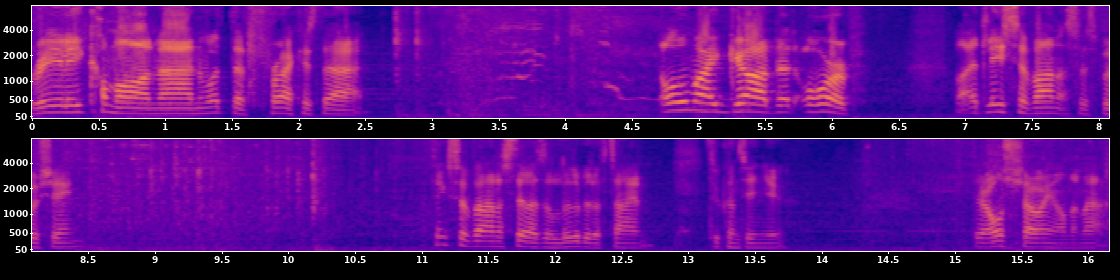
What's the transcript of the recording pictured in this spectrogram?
Really? Come on, man. What the frack is that? Oh my god, that orb. Well, at least Sylvanas was pushing. I think Sylvanas still has a little bit of time to continue. They're all showing on the map.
